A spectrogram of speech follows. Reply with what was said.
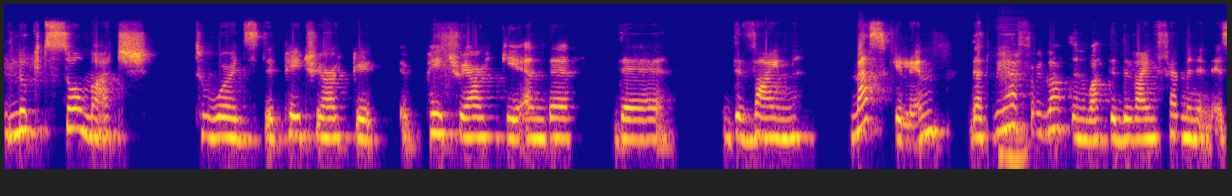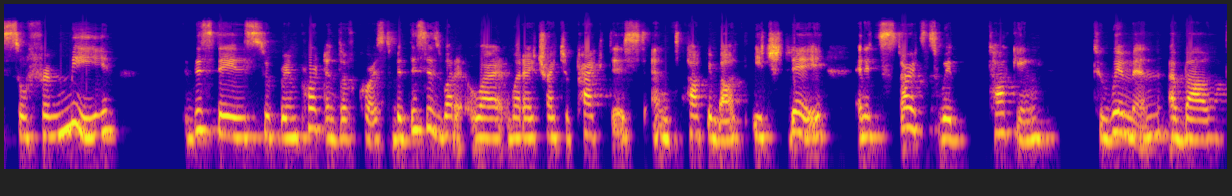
looked so much towards the patriarchy patriarchy and the the divine masculine that we have forgotten what the divine feminine is. So for me this day is super important of course but this is what what, what i try to practice and talk about each day. And it starts with talking to women about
